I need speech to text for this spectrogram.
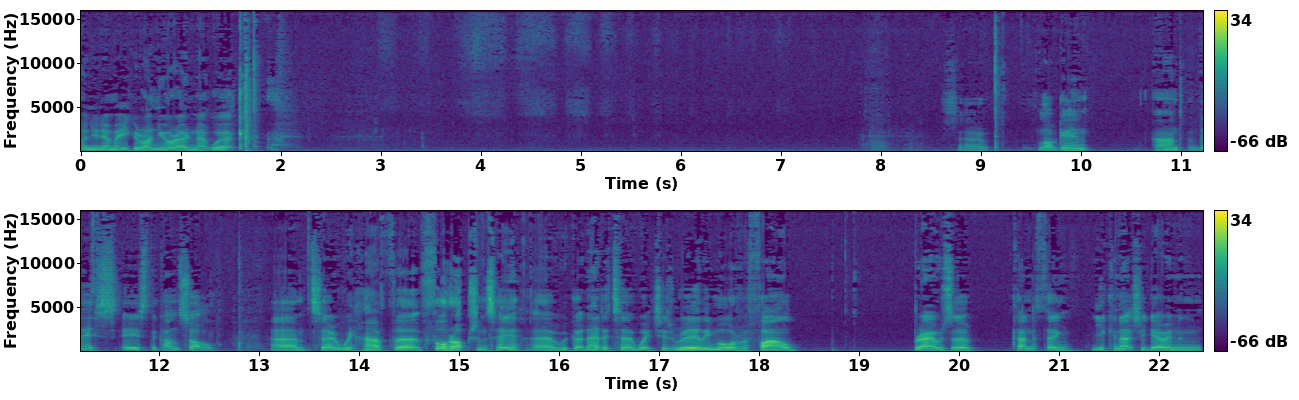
Onion Omega on your own network. So log in and this is the console. Um, so we have uh, four options here. Uh, we've got an editor which is really more of a file browser kind of thing. You can actually go in and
